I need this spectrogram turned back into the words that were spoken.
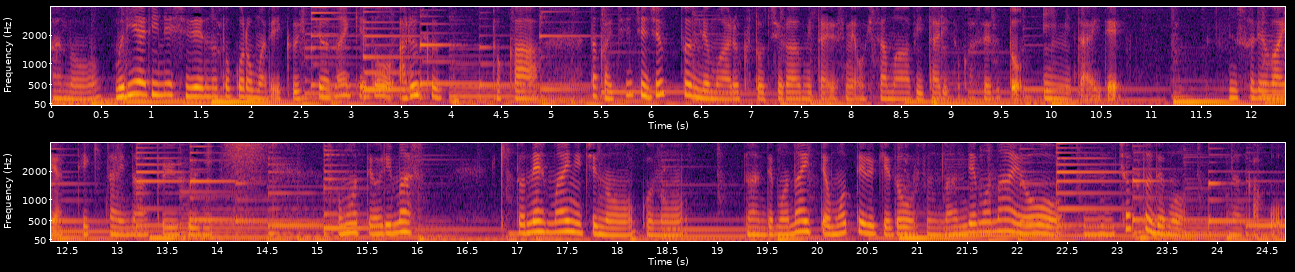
あの無理やりね自然のところまで行く必要はないけど歩くとかなんか1日10分でも歩くと違うみたいですね。お日様浴びたりとかするといいみたいで。それはやっていきたいなというふうに思っております。きっとね毎日のこの何でもないって思ってるけどその何でもないを、うん、ちょっとでもなんかこ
